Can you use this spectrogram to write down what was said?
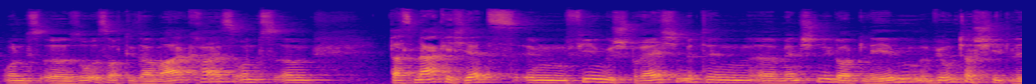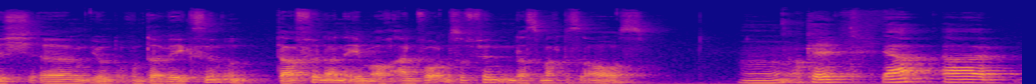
Und äh, so ist auch dieser Wahlkreis. Und ähm, das merke ich jetzt in vielen Gesprächen mit den äh, Menschen, die dort leben, wie unterschiedlich äh, die unterwegs sind. Und dafür dann eben auch Antworten zu finden, das macht es aus. Mhm, okay, ja, äh,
